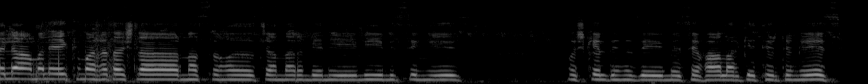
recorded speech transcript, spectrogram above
Selamun Aleyküm arkadaşlar. Nasılsınız canlarım benim? İyi misiniz? Hoş geldiniz evime. Sefalar getirdiniz.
